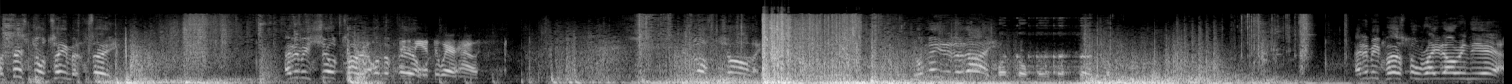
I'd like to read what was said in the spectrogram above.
Assist your team at C. Enemy shield turret on the field. Enemy at the warehouse. Lost Charlie. You're needed at A. Hostile movement suspect. Enemy personal radar in the air.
